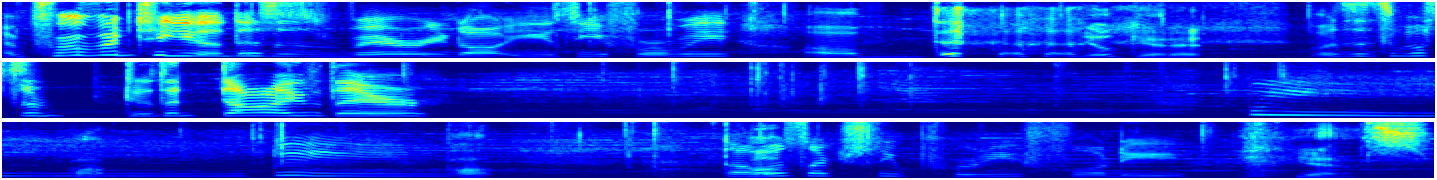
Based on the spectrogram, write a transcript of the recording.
I've proven to you this is very not easy for me. Um, You'll get it. was it supposed to do the dive there? Whee! Pop. Whee. Pop. That Pop. was actually pretty funny. yes.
